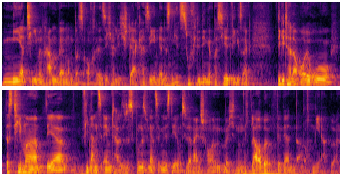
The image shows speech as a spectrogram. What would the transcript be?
mehr Themen haben werden und das auch äh, sicherlich stärker sehen, denn es sind jetzt zu viele Dinge passiert. Wie gesagt, digitaler Euro, das Thema der Finanzämter, also des Bundesfinanzministeriums, die da reinschauen möchten. Ich glaube, wir werden da noch mehr hören.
